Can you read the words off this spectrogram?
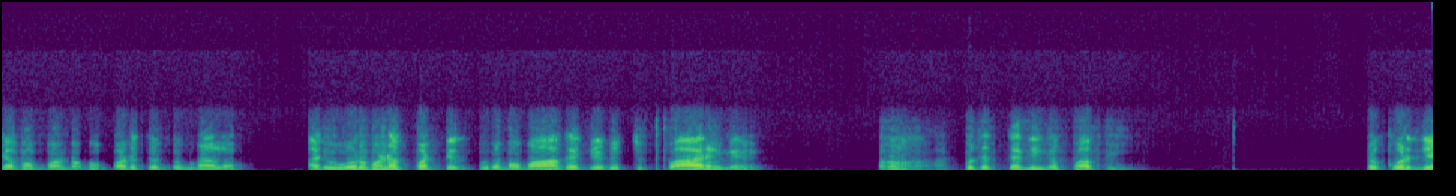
ஜெபம் பண்ணணும் படுக்கிறதுக்கு முன்னால அது ஒருமனப்பட்டு குடும்பமாக ஜெபிச்சு பாருங்க. அப்புறம் அற்புதத்தை நீங்க பார்ப்பீங்க. குறைஞ்ச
